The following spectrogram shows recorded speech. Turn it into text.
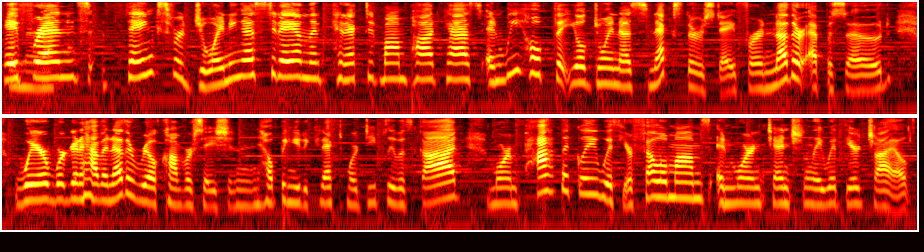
Hey, Amen. friends, thanks for joining us today on the Connected Mom podcast. And we hope that you'll join us next Thursday for another episode where we're going to have another real conversation, helping you to connect more deeply with God, more empathically with your fellow moms, and more intentionally with your child.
